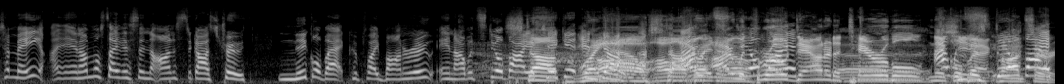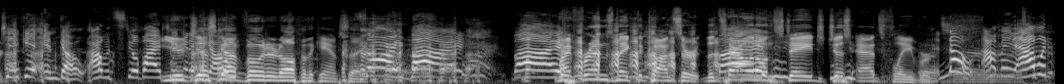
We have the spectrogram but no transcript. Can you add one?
to me, and I'm gonna say this in the honest to God's truth, Nickelback could play Bonnaroo, and I would still buy Stop a ticket and right go. now. Oh, oh Stop I, right I now. would throw a- down at a uh, terrible Nickelback concert. I would Nickelback still buy a concert. ticket and go. I would still buy a ticket. You just and got voted off of the campsite. Sorry, bye. Bye. My friends make the concert. The Bye. talent on stage just adds flavor. No, I mean I would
